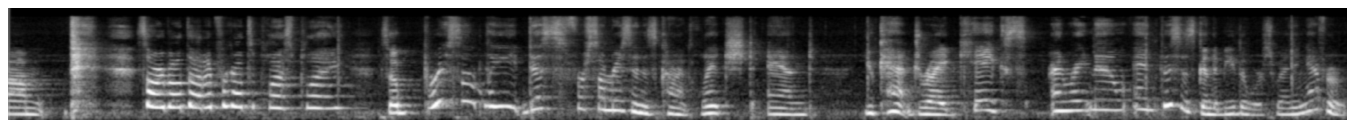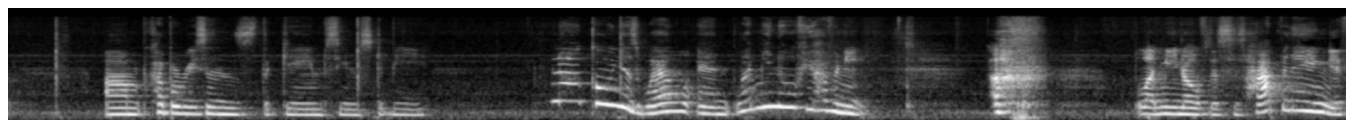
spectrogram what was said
Um, sorry about that, I forgot to press play. So recently, this for some reason is kind of glitched and you can't drag cakes and right now, and this is to be the worst wedding ever. Um, a couple reasons the game seems to be not going as well, and let me know if you have any, uh, let me know if this is happening, if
